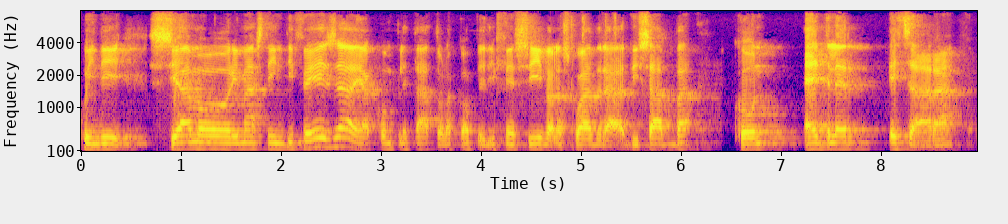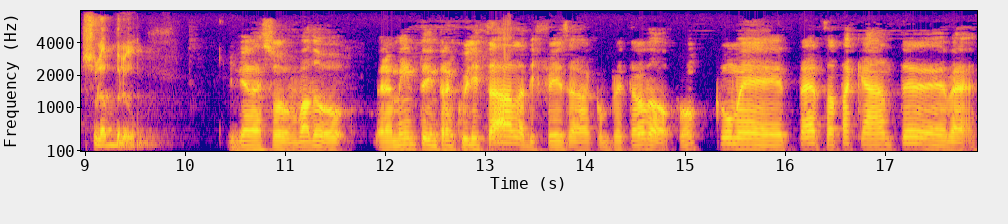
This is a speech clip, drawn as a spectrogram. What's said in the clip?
Quindi siamo rimasti in difesa e ha completato la coppia difensiva la squadra di Sabba con Edler e Zara sulla blu. Quindi adesso vado veramente in tranquillità, la difesa la completerò dopo. Come terzo attaccante, beh,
